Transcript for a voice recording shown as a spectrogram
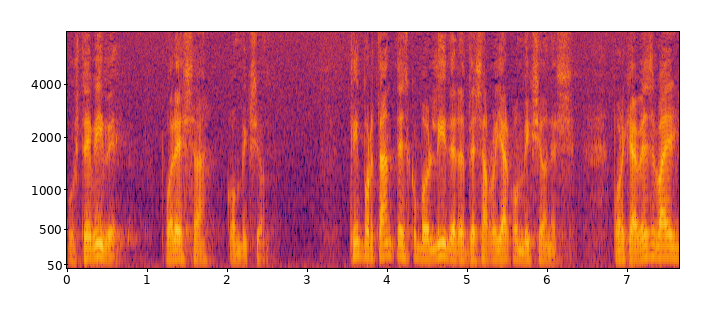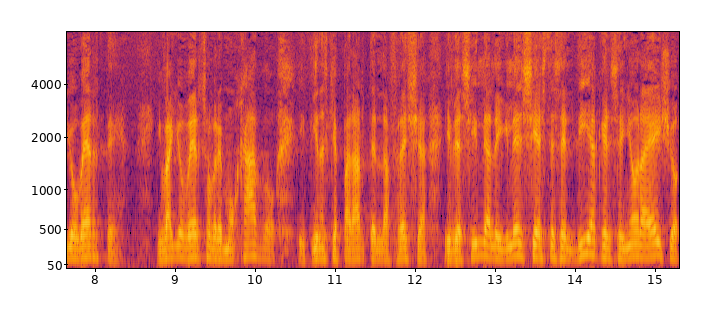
usted vive por esa convicción. Qué importante es como líder desarrollar convicciones, porque a veces va a lloverte y va a llover sobre mojado y tienes que pararte en la flecha y decirle a la iglesia, este es el día que el Señor ha hecho,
